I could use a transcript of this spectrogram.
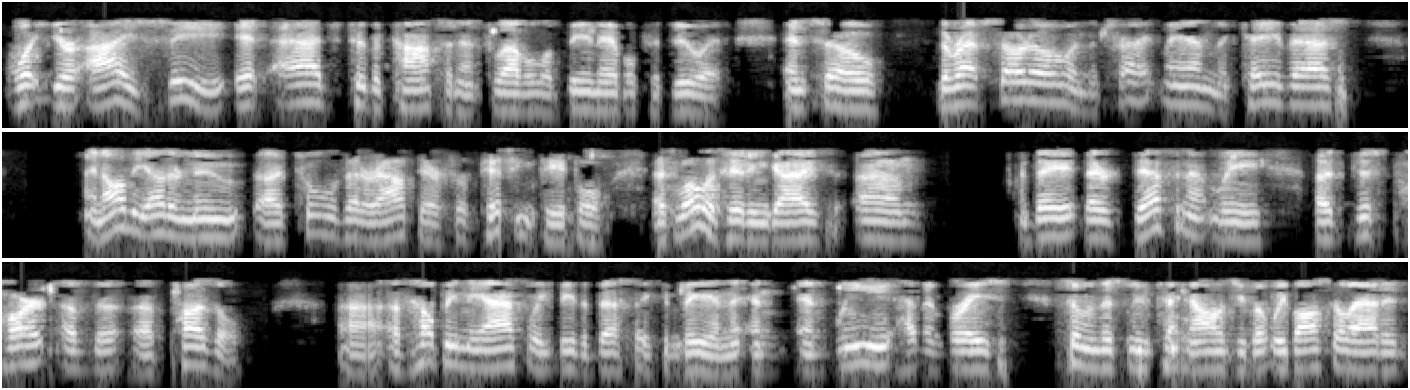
what your eyes see, it adds to the confidence level of being able to do it. And so the Rapsodo and the TrackMan, the K-Vest, and all the other new uh, tools that are out there for pitching people as well as hitting guys, um, they they're definitely uh, just part of the uh, puzzle uh, of helping the athlete be the best they can be. And and and we have embraced some of this new technology, but we've also added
